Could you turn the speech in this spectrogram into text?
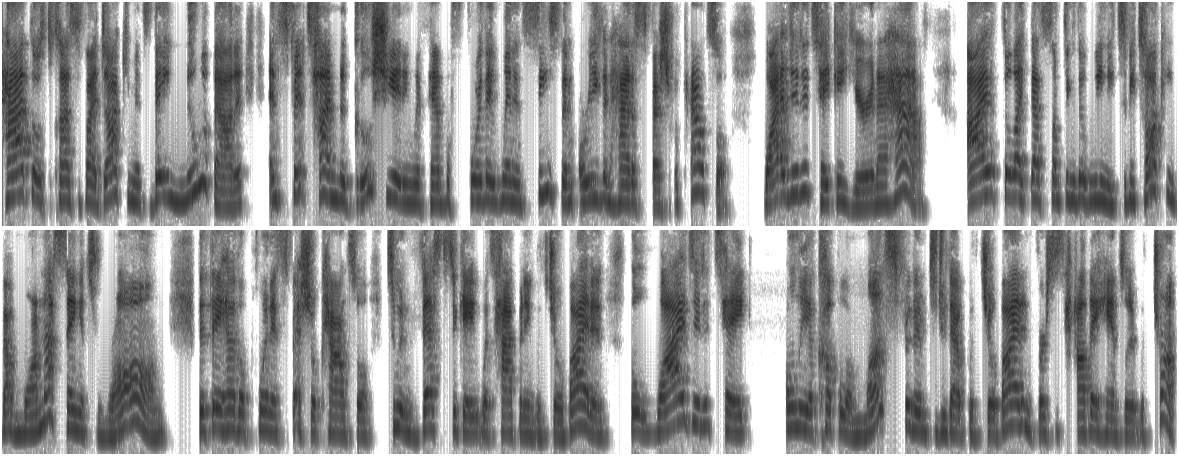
had those classified documents, they knew about it and spent time negotiating with him before they went and seized them or even had a special counsel. Why did it take a year and a half? I feel like that's something that we need to be talking about more. I'm not saying it's wrong that they have appointed special counsel to investigate what's happening with Joe Biden, but why did it take only a couple of months for them to do that with Joe Biden versus how they handled it with Trump?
